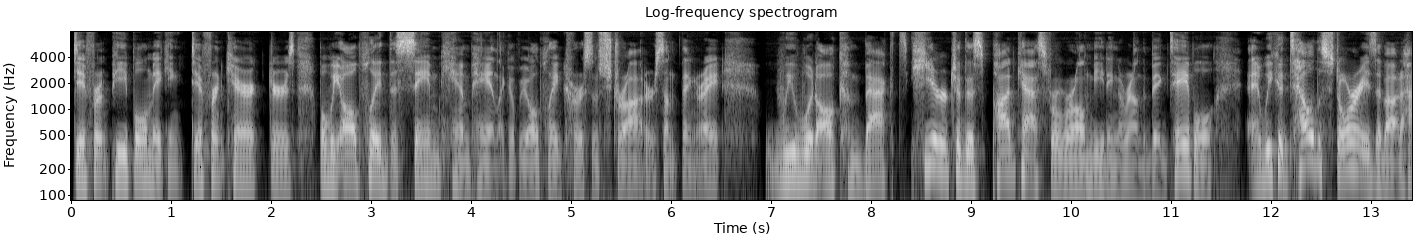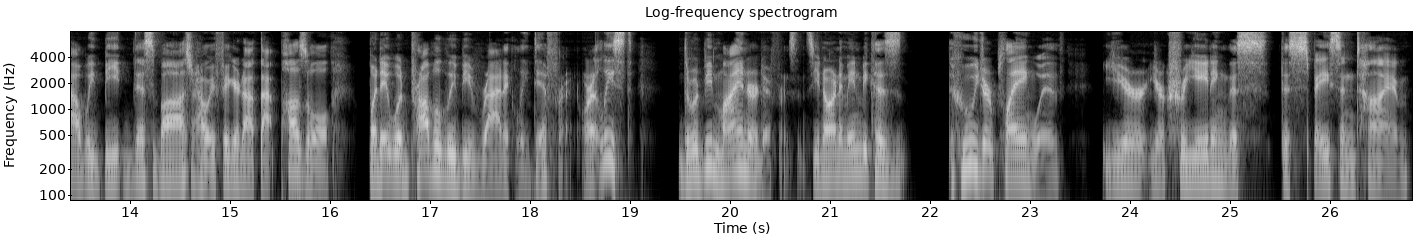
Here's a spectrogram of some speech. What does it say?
different people making different characters, but we all played the same campaign. Like if we all played Curse of Strahd or something, right? We would all come back here to this podcast where we're all meeting around the big table, and we could tell the stories about how we beat this boss or how we figured out that puzzle, but it would probably be radically different, or at least there would be minor differences. You know what I mean? Because who you're playing with, you're you're creating this this space and time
